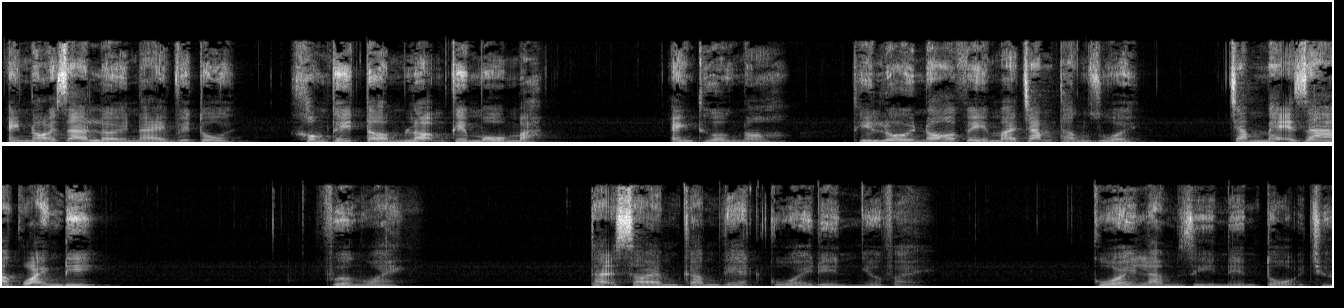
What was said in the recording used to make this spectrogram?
Anh nói ra lời này với tôi, không thấy tẩm lợm cái mồm mà. Anh thương nó, thì lôi nó về mà chăm thằng ruồi. Chăm mẹ già của anh đi. Phương Oanh, tại sao em căm ghét cô ấy đến như vậy? Cô ấy làm gì nên tội chứ?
